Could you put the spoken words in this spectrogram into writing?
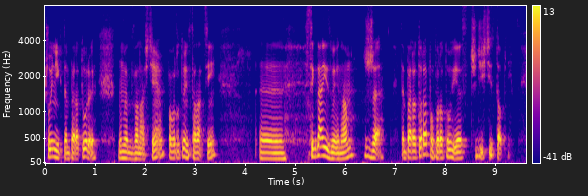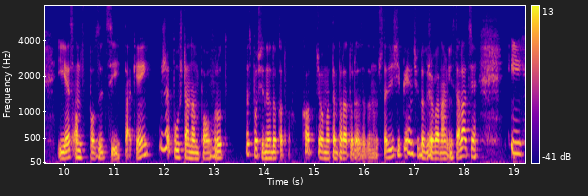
Czujnik temperatury numer 12 powrotu instalacji yy, sygnalizuje nam, że temperatura powrotu jest 30 stopni. I jest on w pozycji takiej, że puszcza nam powrót bezpośrednio do kotła. Kocioł ma temperaturę zadaną 45, dogrzewa nam instalację i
